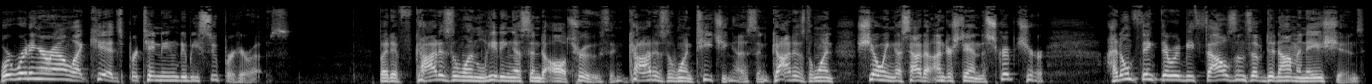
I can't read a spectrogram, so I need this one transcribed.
We're running around like kids pretending to be superheroes. But if God is the one leading us into all truth and God is the one teaching us and God is the one showing us how to understand the scripture, I don't think there would be thousands of denominations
